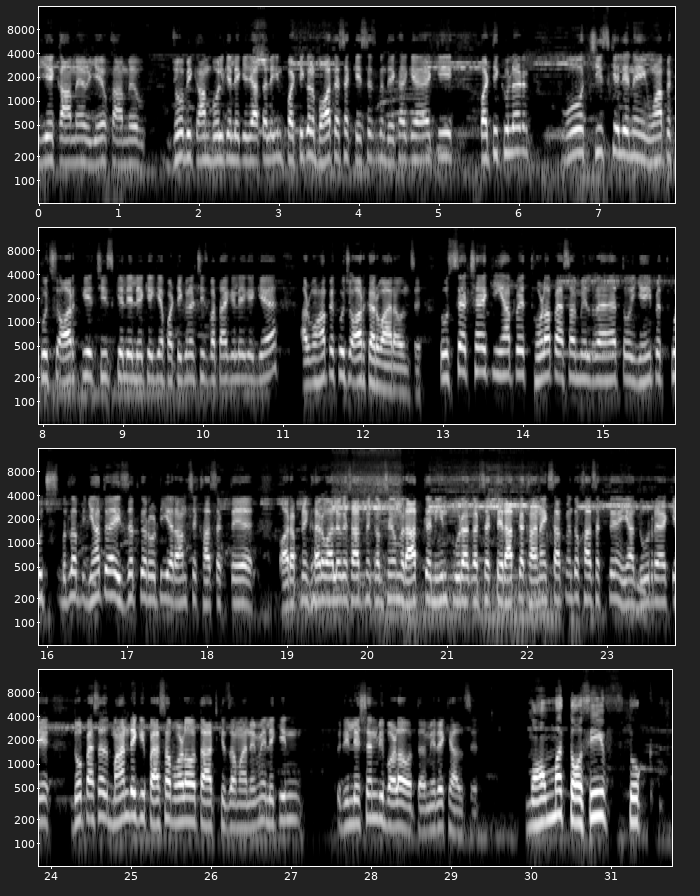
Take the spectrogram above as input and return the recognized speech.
ये काम है, ये काम है, जो भी काम बोल के लेके जाता है, लेकिन पर्टिकुलर बहुत ऐसा केसेस में देखा गया है कि पर्टिकुलर वो चीज़ के लिए नहीं, वहाँ पे कुछ और की चीज़ के लिए लेके गया पर्टिकुलर चीज़ बता के लेके गया है, और वहाँ पे कुछ और करवा रहा है उनसे। तो उससे अच्छा है कि यहाँ पे थोड़ा पैसा मिल रहा है तो यहीं पे कुछ मतलब यहाँ तो है, इज़्ज़त का रोटी आराम से खा सकते हैं, और अपने घर वालों के साथ में कम से कम रात का नींद पूरा कर सकते हैं, रात का खाना एक साथ में तो खा सकते हैं, यहाँ दूर रह के दो पैसा, मान रहे कि पैसा बड़ा होता आज के ज़माने में, लेकिन रिलेशन भी बड़ा होता है मेरे ख्याल से। मोहम्मद तौसीफ तो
